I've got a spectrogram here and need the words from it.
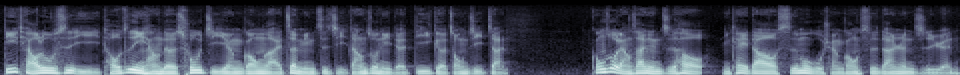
第一条路是以投资银行的初级员工来证明自己，当做你的第一个中继站。工作两三年之后，你可以到私募股权公司担任职员，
